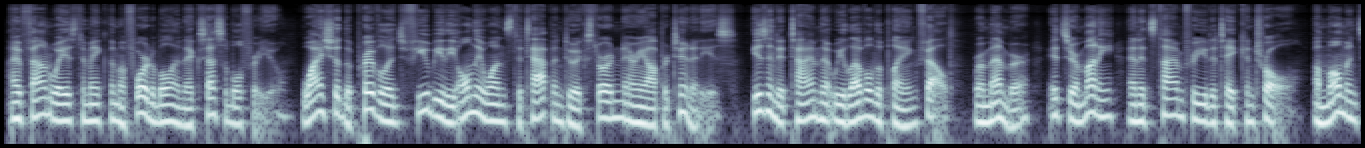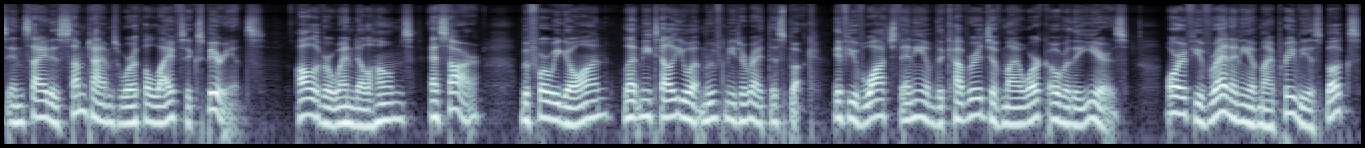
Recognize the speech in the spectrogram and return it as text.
I've found ways to make them affordable and accessible for you. Why should the privileged few be the only ones to tap into extraordinary opportunities? Isn't it time that we level the playing field? Remember, it's your money and it's time for you to take control. A moment's insight is sometimes worth a life's experience. Oliver Wendell Holmes, SR. Before we go on, let me tell you what moved me to write this book. If you've watched any of the coverage of my work over the years, or if you've read any of my previous books,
